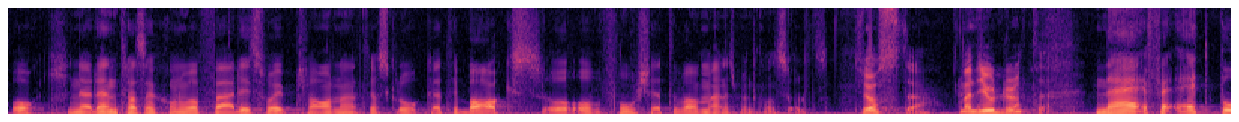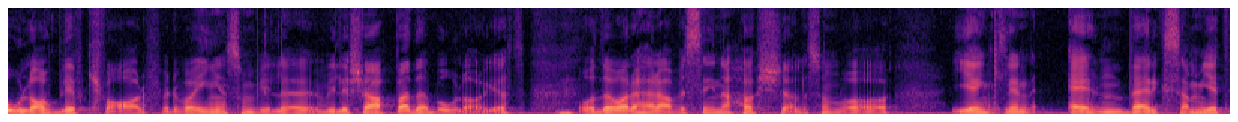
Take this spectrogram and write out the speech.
Och när den transaktionen var färdig så var planen att jag skulle åka tillbaks och, och fortsätta vara managementkonsult. Just det, men det gjorde du inte? Nej, för ett bolag blev kvar för det var ingen som ville, ville köpa det bolaget. Mm. Och det var det här Avicina Hörsel som var egentligen en verksamhet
